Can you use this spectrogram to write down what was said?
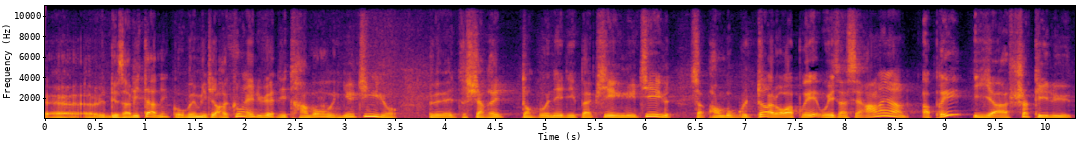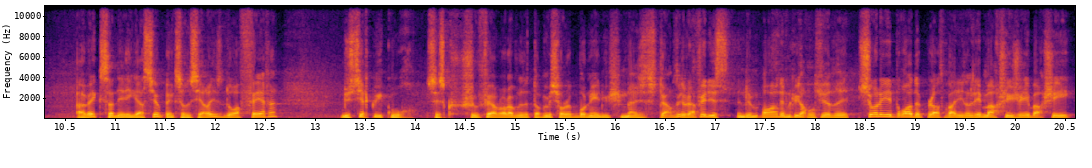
euh, des habitants. Hein, quand même, Des travaux inutiles. On peut être chargé de tamponner des papiers inutiles. Ça prend beaucoup de temps. Alors après, oui, ça sert à rien. Après, il y a chaque élu, avec sa délégation, avec son service, doit faire du circuit court. C'est ce que je fais. Alors là, vous êtes tombé sur le bon élu. Ben, J'espère bien. Je fais du, du torturé. Sur les droits de place, bah, dans les marchés, j'ai les marchés,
